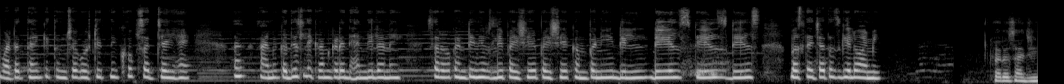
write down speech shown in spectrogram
वाटत आहे की तुमच्या गोष्टीतनी खूप सच्चाई आहे. आम्ही कधीच लेखांकडे ध्यान दिलं नाही. सर्व कंटिन्युअसली पैसे पैसे company deal deals deals deals बस त्याच्यातच गेलो आम्ही. खरंच आजी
